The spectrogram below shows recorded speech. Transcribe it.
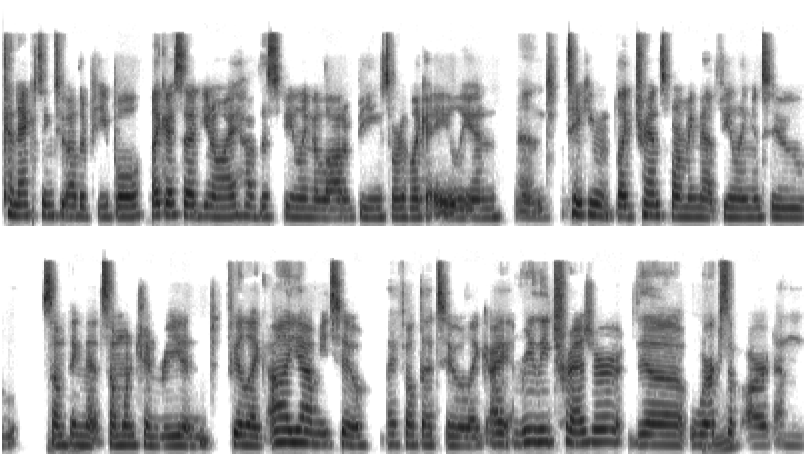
connecting to other people like I said you know I have this feeling a lot of being sort of like an alien and taking like transforming that feeling into something that someone can read and feel like oh yeah me too I felt that too like I really treasure the works Mhm. of art and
